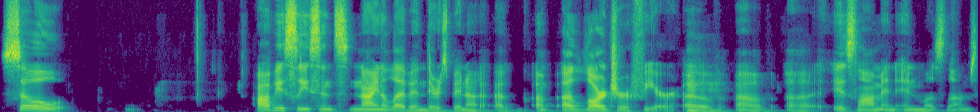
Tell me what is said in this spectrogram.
So obviously since 9-11 there's been a, a, a, larger fear of, Mhm. of uh, islam and, and muslims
